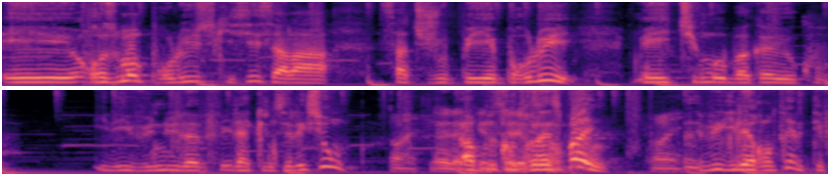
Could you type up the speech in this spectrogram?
Et heureusement pour lui, jusqu'ici, ça, l'a- ça a toujours payé pour lui. Mais Timo Bakayoko, il est venu, il a, fait- il a qu'une sélection. Ouais. Il a Après, contre l'Espagne. Ouais. Depuis qu'il est rentré, il était,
